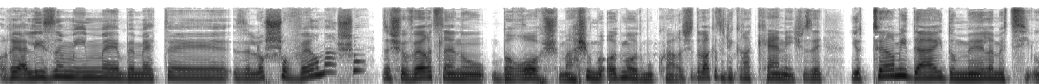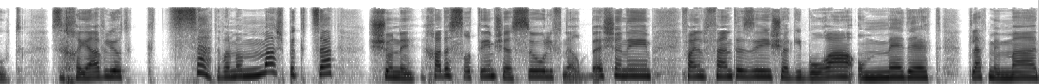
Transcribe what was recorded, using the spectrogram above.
ריאליזם אם uh, באמת uh, זה לא שובר משהו? זה שובר אצלנו בראש משהו מאוד מאוד מוכר. יש דבר כזה שנקרא קני, שזה יותר מדי דומה למציאות. זה חייב להיות קצת, אבל ממש בקצת, שונה. אחד הסרטים שעשו לפני הרבה שנים, פיינל פנטזי, שהגיבורה עומדת תלת מימד,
